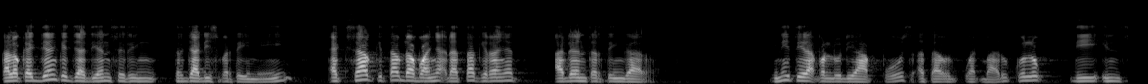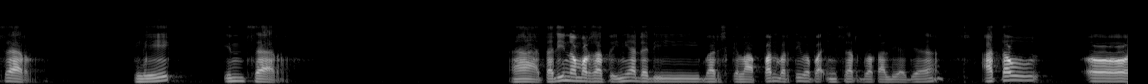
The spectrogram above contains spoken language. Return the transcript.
Kalau kejadian-kejadian sering terjadi seperti ini, Excel kita udah banyak data kiranya ada yang tertinggal. Ini tidak perlu dihapus atau buat baru, kuluk di insert. Klik insert. Nah, tadi nomor satu ini ada di baris ke-8, berarti Bapak insert dua kali aja. Atau uh,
